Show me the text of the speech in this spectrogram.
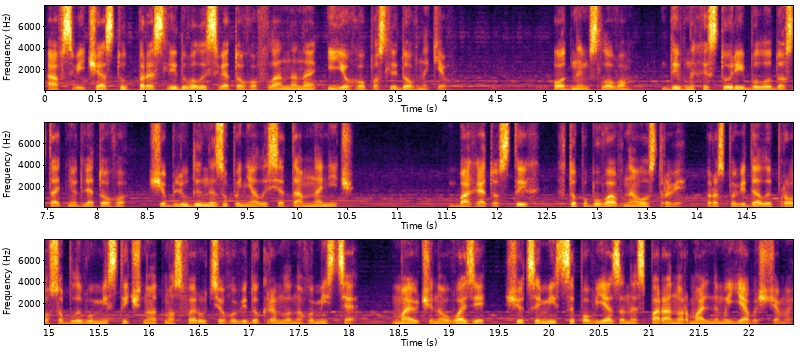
а в свій час тут переслідували святого Фланнана і його послідовників. Одним словом, дивних історій було достатньо для того, щоб люди не зупинялися там на ніч. Багато з тих, хто побував на острові, розповідали про особливу містичну атмосферу цього відокремленого місця, маючи на увазі, що це місце пов'язане з паранормальними явищами.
